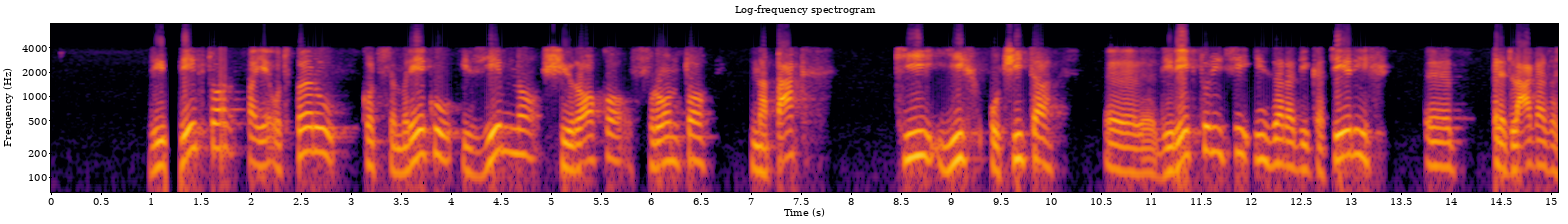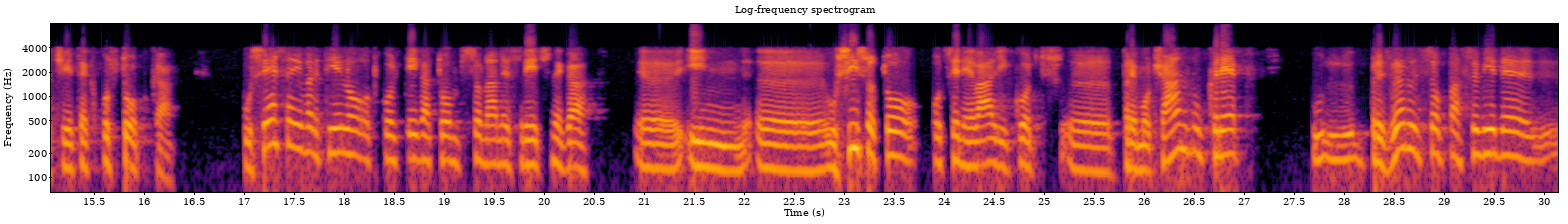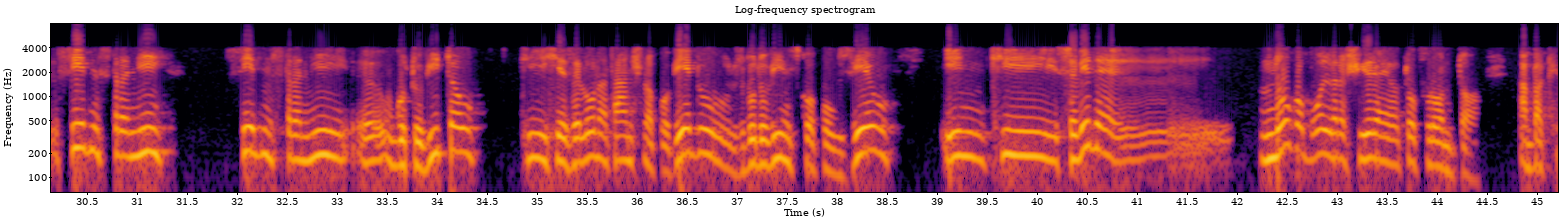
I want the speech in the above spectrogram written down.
Direktor pa je odprl, kot sem rekel, izjemno široko fronto napak, ki jih očita eh, direktorici in zaradi katerih eh, predlaga začetek postopka. Vse se je vrtelo okoli tega Thompsona nesrečnega eh, in eh, vsi so to ocenjevali kot eh, premočan ukrep, prezrli so pa seveda sedem strani, sedem strani eh, ugotovitev, ki jih je zelo natančno povedal, zgodovinsko povzel in ki seveda eh, mnogo bolj razširjajo to fronto. Ampak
